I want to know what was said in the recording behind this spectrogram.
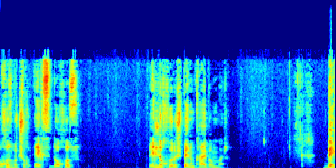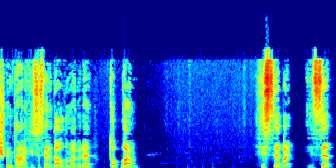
Dokuz buçuk eksi dokuz 50 kuruş benim kaybım var. 5000 tane hisse senedi aldığıma göre toplam hisse hisse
